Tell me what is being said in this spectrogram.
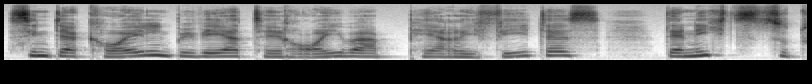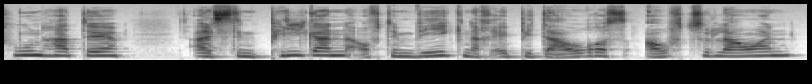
sind der keulenbewehrte Räuber Periphetes, der nichts zu tun hatte, als den Pilgern auf dem Weg nach Epidauros aufzulauern,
